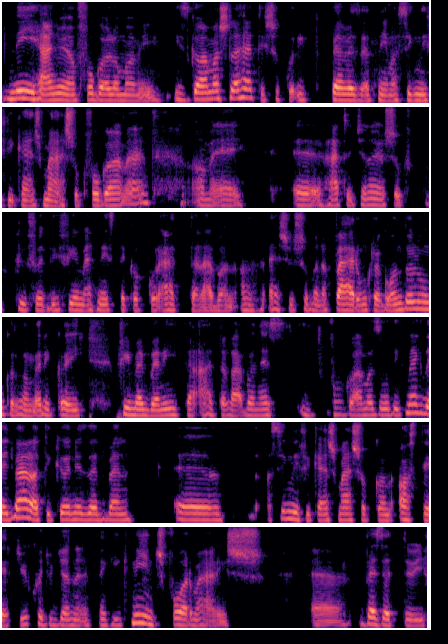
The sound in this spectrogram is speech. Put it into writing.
néhány olyan fogalom, ami izgalmas lehet, és akkor itt bevezetném a szignifikáns mások fogalmát, amely, hát hogyha nagyon sok külföldi filmet néztek, akkor általában a, elsősorban a párunkra gondolunk, az amerikai filmekben így általában ez így fogalmazódik meg, de egy vállalati környezetben a szignifikáns másokon azt értjük, hogy ugyan nekik nincs formális vezetői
